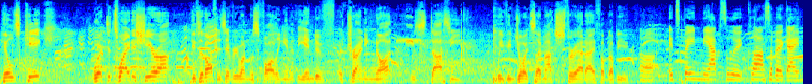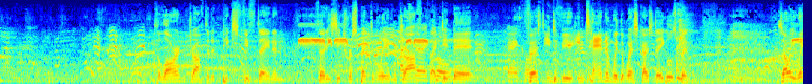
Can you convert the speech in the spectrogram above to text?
Hill's kick worked its way to Sherar, gives it off. As everyone was filing in at the end of a training night, was Darcy we've enjoyed so much throughout AFLW. Oh, it's been the absolute class of her game. To Lauren, drafted at picks 15 and 36 respectively in the That's draft. cool. They did their Very cool. first interview in tandem with the West Coast Eagles, but Zoe went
